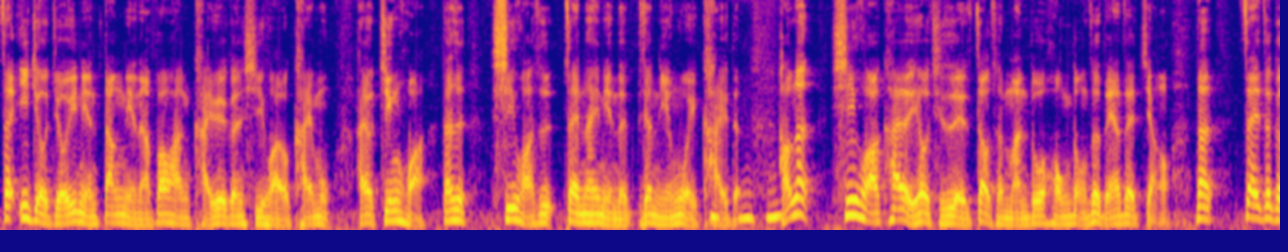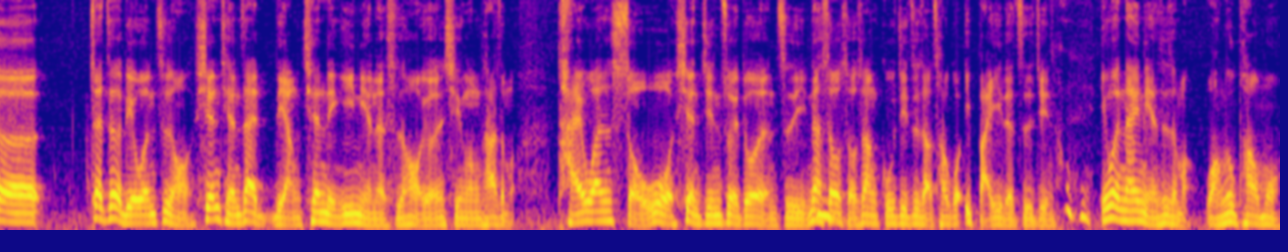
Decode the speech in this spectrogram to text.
在一九九一年当年啊，包含凯悦跟西华有开幕，还有金华，但是西华是在那一年的比较年尾开的。好，那西华开了以后，其实也造成蛮多轰动，这等下再讲哦。那在这个，在这个刘文志哦，先前在两千零一年的时候，有人形容他什么？台湾手握现金最多的人之一，那时候手上估计至少超过一百亿的资金，因为那一年是什么？网络泡沫。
